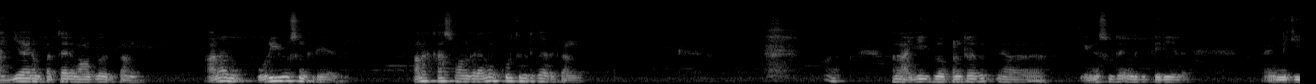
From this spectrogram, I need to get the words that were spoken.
ஐயாயிரம் பத்தாயிரம் வாங்கலாம் இருக்காங்க. ஆனால் அது ஒரு யூஸும் கிடையாது. ஆனால் காசு வாங்குறாங்க, கொடுத்துக்கிட்டு தான் இருக்காங்க. ஆனால் ஐயா இவ்வளோ பண்ணுறது என்ன சொல்கிறது எங்களுக்கு தெரியலை இன்னைக்கு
